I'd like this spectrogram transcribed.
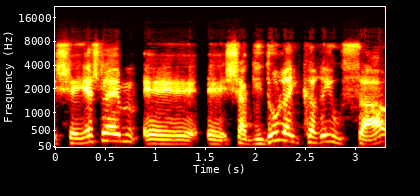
שיש להם, אה, שהגידול העיקרי הוא שר,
